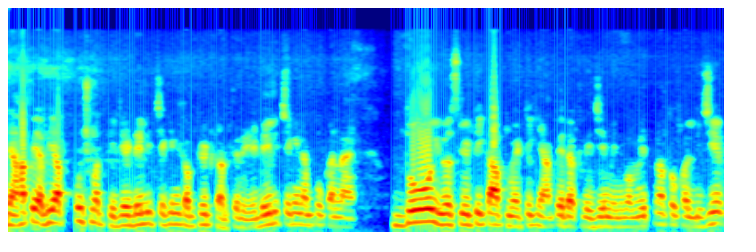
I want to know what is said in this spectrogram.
यहाँ पे अभी आप कुछ मत कीजिए डेली चेक इन कंप्लीट करते रहिए। डेली चेक इन आपको करना है। दो यूएसडीटी का आप मेट्रिक यहाँ पे रख लीजिए मिनिमम इतना तो कर लीजिए।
